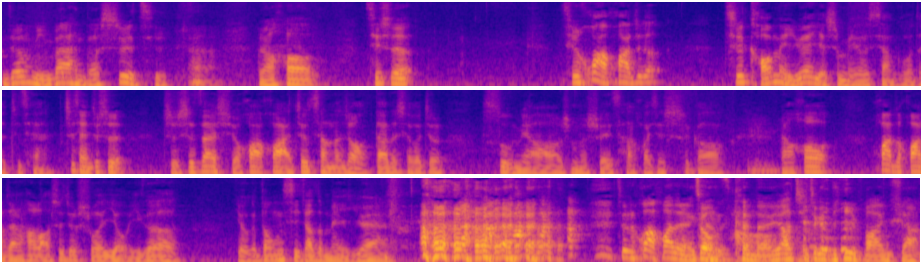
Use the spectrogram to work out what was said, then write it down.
你就明白很多事情。嗯然后，其实，其实画画这个，其实考美院也是没有想过的。之前，之前就是只是在学画画，就像那种大家都学过，就素描、什么水彩、画一些石膏，嗯然后画着画着，然后老师就说有一个有个东西叫做美院 就是画画的人可能种草可能要去这个地方一下，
